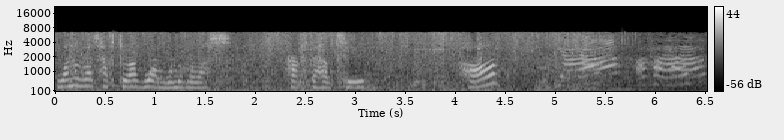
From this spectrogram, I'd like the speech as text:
one of us have to have one. One of us have to have two. Huh? Yeah, I have.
